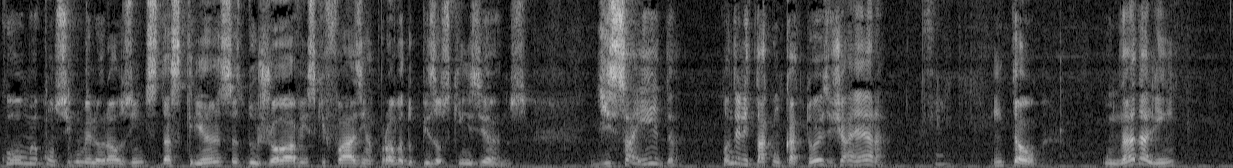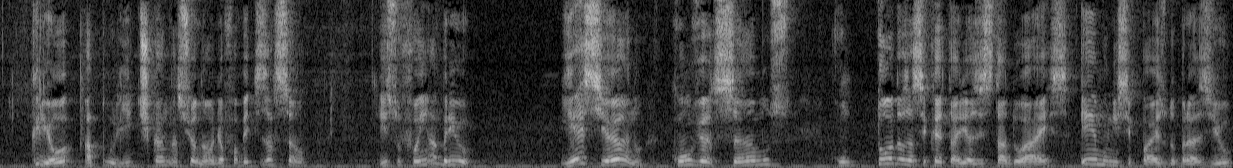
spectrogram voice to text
como eu consigo melhorar os índices das crianças, dos jovens que fazem a prova do PISA aos 15 anos? De saída. Quando ele está com 14, já era. Sim. Então, o Nadalim criou a Política Nacional de Alfabetização. Isso foi em abril. E esse ano conversamos com todas as secretarias estaduais e municipais do Brasil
